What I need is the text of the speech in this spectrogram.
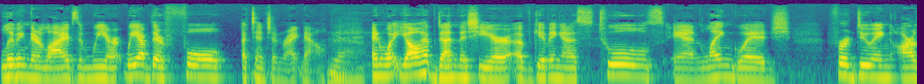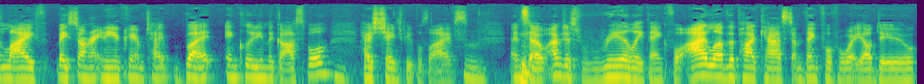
living their lives, and we are we have their full attention right now. Yeah. And what y'all have done this year of giving us tools and language for doing our life based on our Enneagram type, but including the gospel, hmm. has changed people's lives. Hmm. And so I'm just really thankful. I love the podcast. I'm thankful for what y'all do.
